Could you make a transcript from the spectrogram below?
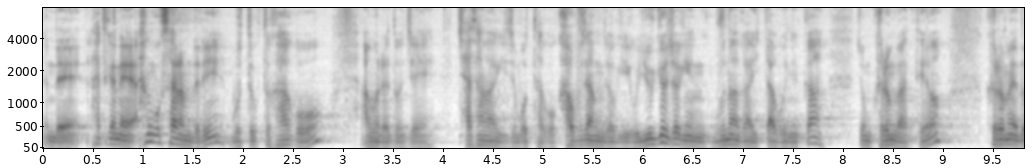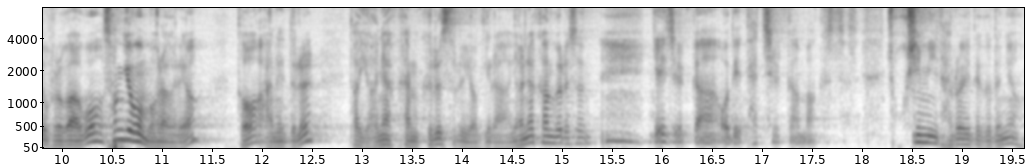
근데 하여튼간에 한국 사람들이 무뚝뚝하고 아무래도 이제 자상하지 못하고 가부장적이고 유교적인 문화가 있다 보니까 좀 그런 것 같아요. 그럼에도 불구하고 성경은 뭐라 그래요? 더 아내들을 더 연약한 그릇으로 여기라. 연약한 그릇은 깨질까 어디 다칠까 막 조심히 다뤄야 되거든요.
